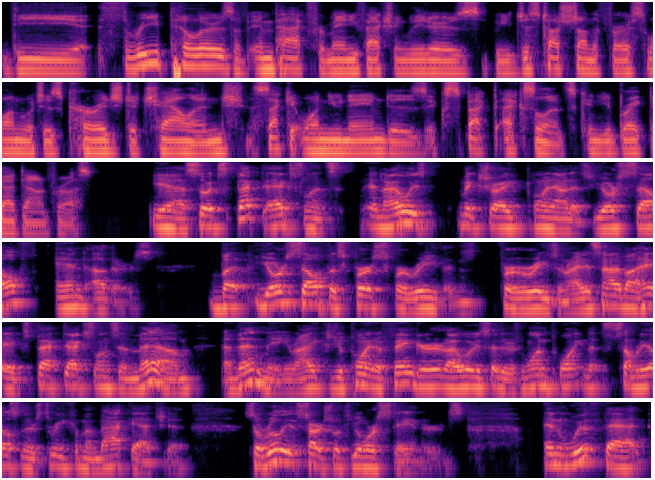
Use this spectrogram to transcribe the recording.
the three pillars of impact for manufacturing leaders. We just touched on the first one which is courage to challenge. The second one you named is expect excellence. Can you break that down for us yeah. So expect excellence. And I always make sure I point out it's yourself and others. But yourself is first for reasons, for a reason, right? It's not about, hey, expect excellence in them and then me, right? Because you point a finger. I always say there's one pointing at somebody else and there's three coming back at you. So really it starts with your standards. And with that,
